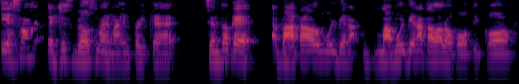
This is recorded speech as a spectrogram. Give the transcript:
Y eso, me- it just blows my mind porque siento que va atado muy bien, a- va muy bien atado a lo gótico,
